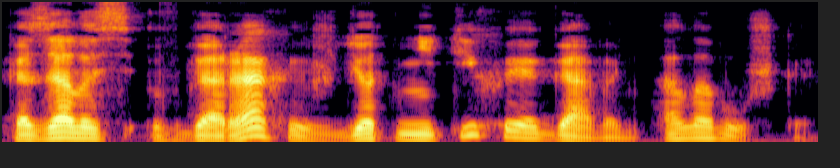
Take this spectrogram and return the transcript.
Казалось, в горах их ждет не тихая гавань, а ловушка.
